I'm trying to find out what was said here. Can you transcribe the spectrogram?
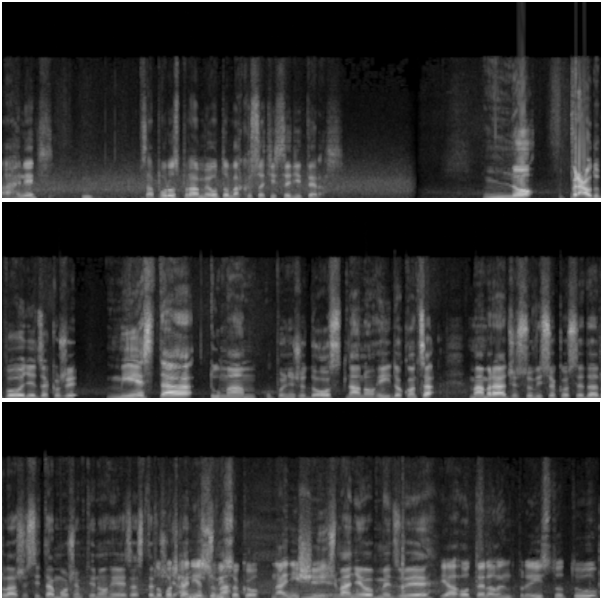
A hneď sa porozprávame o tom, ako sa ti sedí teraz. No, pravdu povedec, akože miesta tu mám úplne že dosť na nohy. Dokonca mám rád, že sú vysoko sedadla, že si tam môžem tie nohy aj zastrčiť. No počkaj, nie sú ma- vysoko, najnižšie Nič ma neobmedzuje. Ja ho teda len pre istotu,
